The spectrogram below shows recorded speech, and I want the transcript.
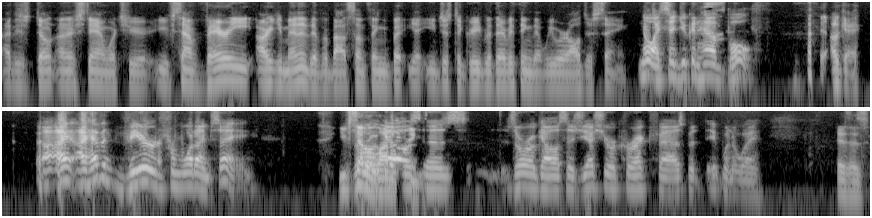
I just don't understand what you're. You sound very argumentative about something, but yet you just agreed with everything that we were all just saying. no i said you can have both Okay, I, I haven't veered from what i'm saying you've said a lot of Gala things. says Zoro Gala says yes you're correct Faz but it went away It says,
